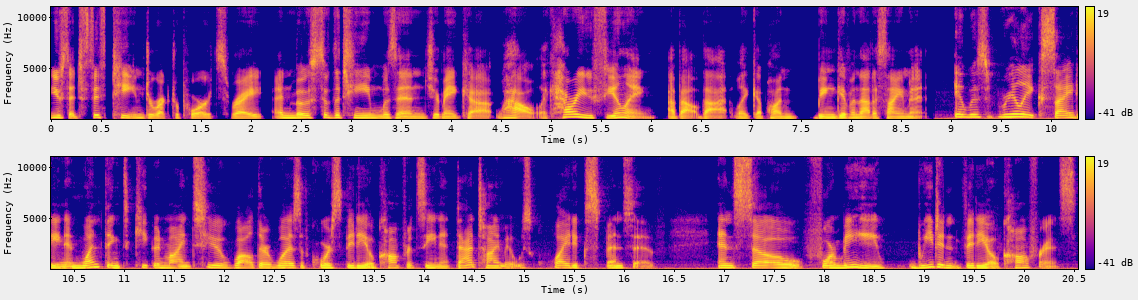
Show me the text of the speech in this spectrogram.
you said 15 direct reports, right? And most of the team was in Jamaica. Wow. Like, how are you feeling about that? Like, upon being given that assignment? It was really exciting. And one thing to keep in mind, too, while there was, of course, video conferencing at that time, it was quite expensive. And so for me, we didn't video conference.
